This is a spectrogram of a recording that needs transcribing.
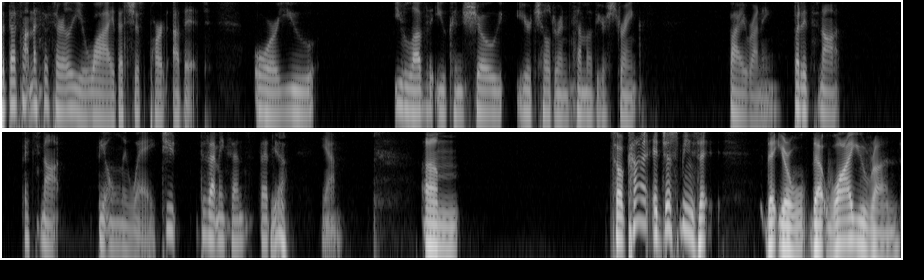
but that's not necessarily your why that's just part of it. Or you you love that you can show your children some of your strength by running but it's not it's not the only way. Do you, does that make sense that Yeah. Yeah. Um. So kind of, it just means that that your that why you run,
